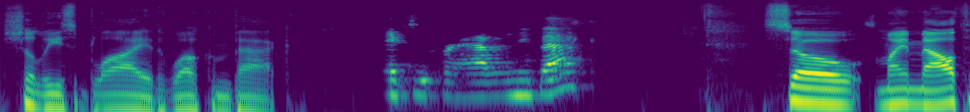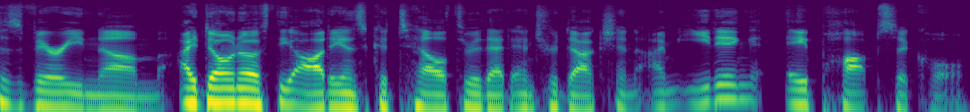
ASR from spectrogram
Chalice Blythe, welcome back. Thank you for having me back. So, my mouth is very numb. I don't know if the audience could tell through that introduction. I'm eating a popsicle,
